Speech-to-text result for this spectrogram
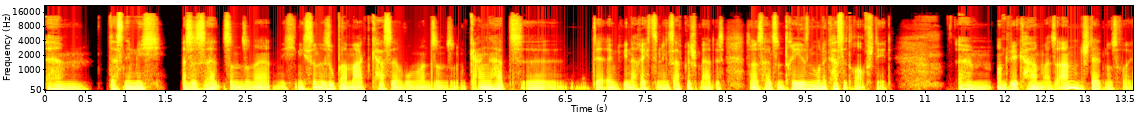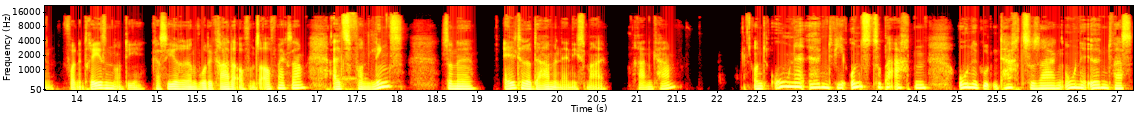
ähm, dass nämlich also es ist halt so, so eine, nicht, nicht so eine Supermarktkasse, wo man so, so einen Gang hat, äh, der irgendwie nach rechts und links abgesperrt ist, sondern es ist halt so ein Tresen, wo eine Kasse draufsteht. Ähm, und wir kamen also an und stellten uns vor den, vor den Tresen und die Kassiererin wurde gerade auf uns aufmerksam, als von links so eine ältere Dame, nenne ich es mal, rankam und ohne irgendwie uns zu beachten, ohne guten Tag zu sagen, ohne irgendwas,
